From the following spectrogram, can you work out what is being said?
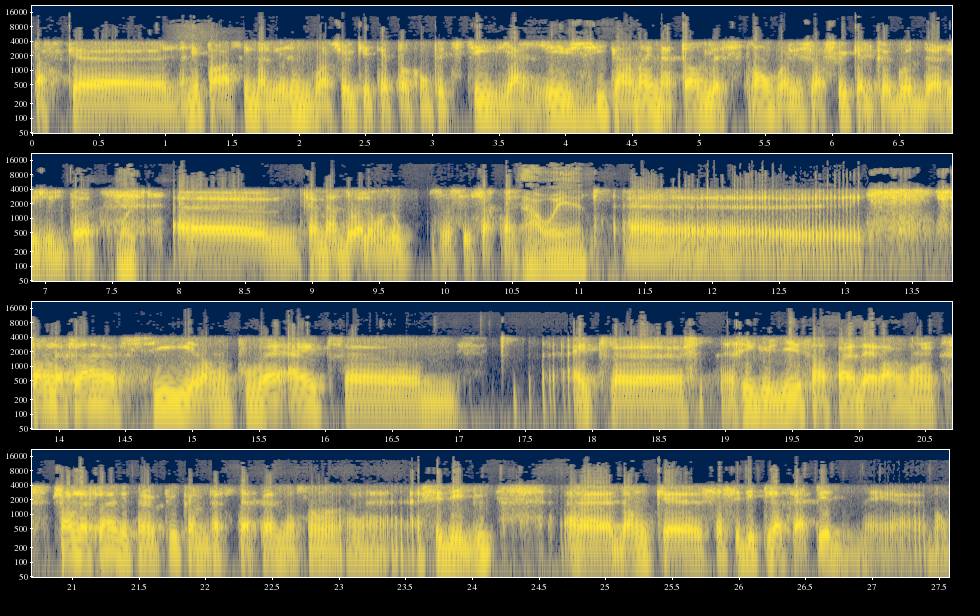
Parce que l'année passée, malgré une voiture qui n'était pas compétitive, il a réussi quand même à tordre le citron pour aller chercher quelques gouttes de résultats. Oui. Euh, Fernando Alonso, ça c'est certain. Ah oui, hein? Euh, Charles Leclerc, si on pouvait être euh, être euh, régulier sans faire d'erreur. Charles Leclerc est un peu comme Verstappen à, son, à ses débuts. Euh, donc, euh, ça, c'est des pilotes rapides. Mais bon,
